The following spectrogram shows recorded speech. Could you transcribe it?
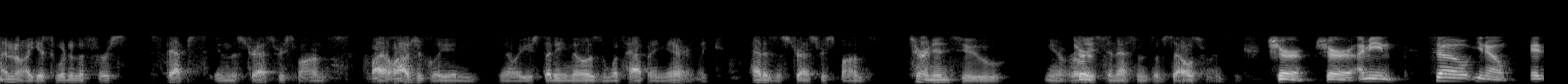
I don't know. I guess what are the first steps in the stress response biologically, and you know, are you studying those and what's happening there? Like, how does the stress response turn into you know early sure. senescence of cells, for instance? Sure, sure. I mean, so you know, it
